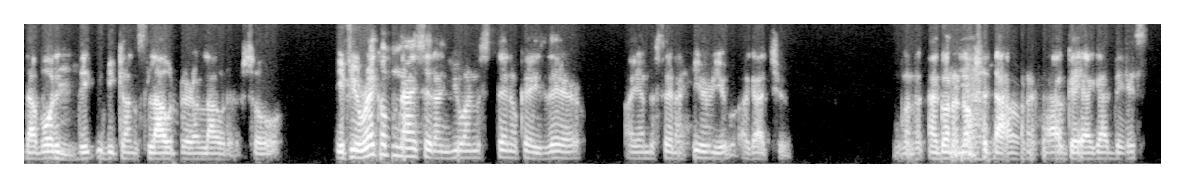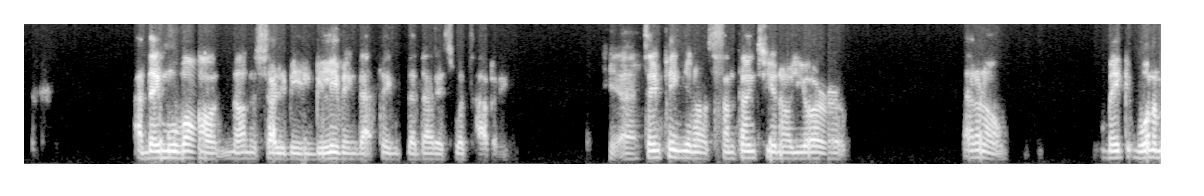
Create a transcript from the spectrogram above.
That voice mm. becomes louder and louder. So if you recognize it and you understand, okay, it's there, I understand, I hear you, I got you. I'm gonna, I'm gonna yeah. note it down. okay, I got this. And they move on, not necessarily being believing that thing that that is what's happening. Yeah. Same thing you know sometimes you know you're i don't know make one of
